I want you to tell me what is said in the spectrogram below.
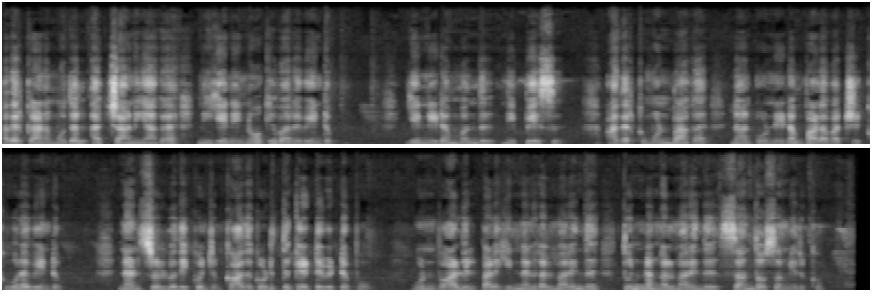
அதற்கான முதல் அச்சாணியாக நீ என்னை நோக்கி வர வேண்டும். என்னிடம் வந்து நீ பேசு. அதற்கு முன்பாக நான் உன்னிடம் பலவற்றை கூற வேண்டும். நான் சொல்வதை கொஞ்சம் காது கொடுத்து கேட்டுவிட்டு போ. உன் வாழ்வில் பல இன்னல்கள் மறைந்து துன்பங்கள் மறைந்து சந்தோஷம் இருக்கும்.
